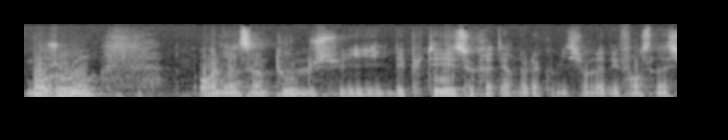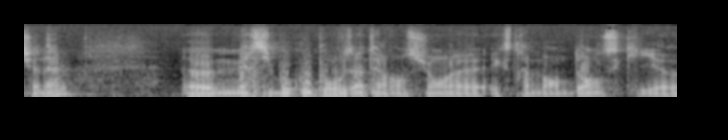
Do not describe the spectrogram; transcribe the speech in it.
Bonjour. Aurélien Saint-Toul, je suis député, secrétaire de la Commission de la Défense nationale. Euh, merci beaucoup pour vos interventions euh, extrêmement denses qui euh,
